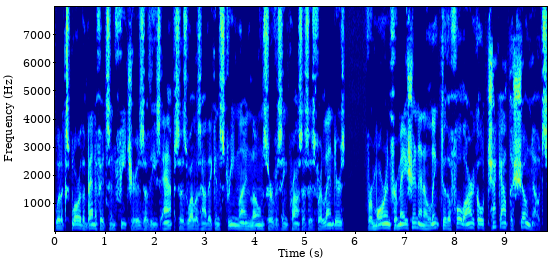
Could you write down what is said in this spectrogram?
We'll explore the benefits and features of these apps as well as how they can streamline loan servicing processes for lenders. For more information and a link to the full article, check out the show notes.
